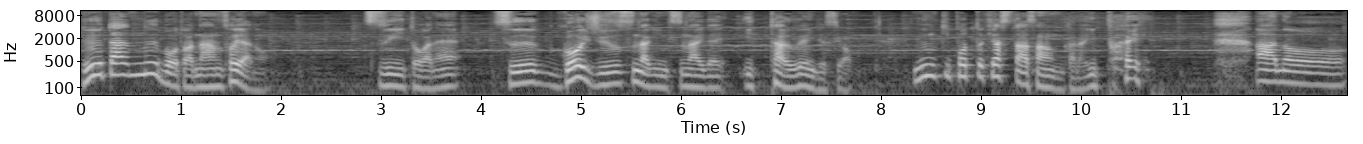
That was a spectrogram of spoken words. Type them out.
グータンヌーボーとは何ぞやのツイートがね、すっごい数珠つなぎにつないでいった上にですよ、人気ポッドキャスターさんからいっぱい あのー、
